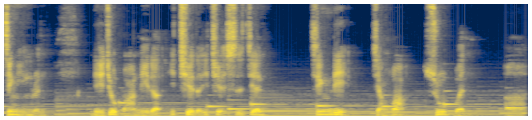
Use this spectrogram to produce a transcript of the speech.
经营人，你就把你的一切的一切时间、精力、讲话、书本、啊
